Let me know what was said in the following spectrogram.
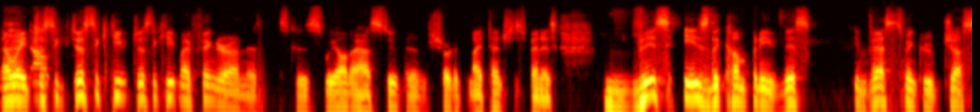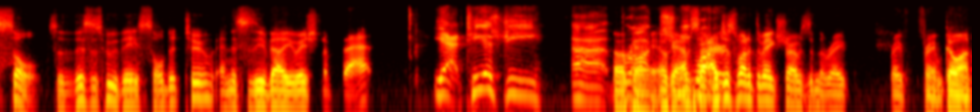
Now wait, just to just to keep just to keep my finger on this, because we all know how stupid and short my attention span is. This is the company this investment group just sold. So this is who they sold it to, and this is the evaluation of that. Yeah, TSG uh, Okay, brought okay. I'm sorry. I just wanted to make sure I was in the right right frame. Go on.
